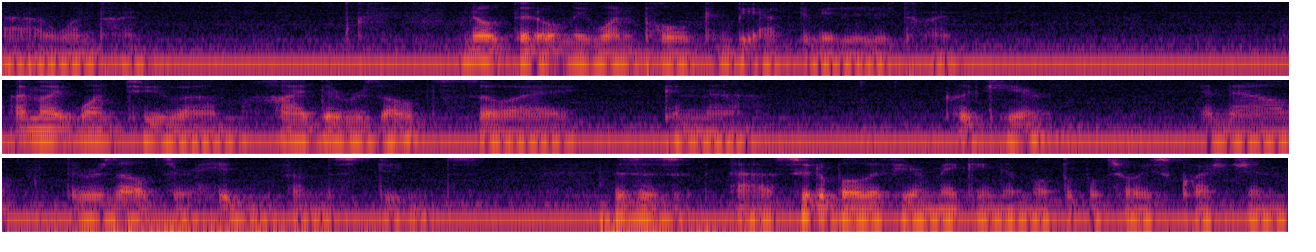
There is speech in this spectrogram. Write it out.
uh, one time. Note that only one poll can be activated at a time. I might want to um, hide the results, so I can uh, click here, and now the results are hidden from the students. This is uh, suitable if you're making a multiple choice question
